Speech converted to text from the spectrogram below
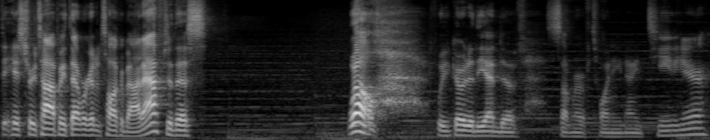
the history topic that we're going to talk about after this, well, we go to the end of summer of 2019 here,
